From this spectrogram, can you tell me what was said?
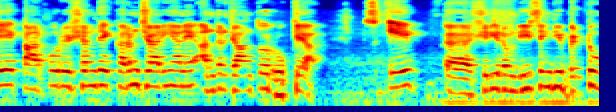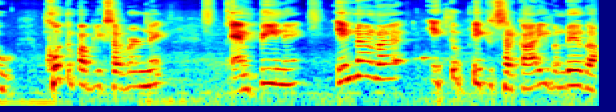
ਤੇ ਕਾਰਪੋਰੇਸ਼ਨ ਦੇ ਕਰਮਚਾਰੀਆਂ ਨੇ ਅੰਦਰ ਜਾਣ ਤੋਂ ਰੋਕਿਆ। ਇਹ ਸ਼੍ਰੀ ਰਮਨੀਤ ਸਿੰਘ ਜੀ ਬਿੱਟੂ ਖੁਦ ਪਬਲਿਕ ਸਰਵੈਂਟ ਨੇ ਐਮਪੀ ਨੇ। ਇਹਨਾਂ ਦਾ ਇੱਕ ਇੱਕ ਸਰਕਾਰੀ ਬੰਦੇ ਦਾ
